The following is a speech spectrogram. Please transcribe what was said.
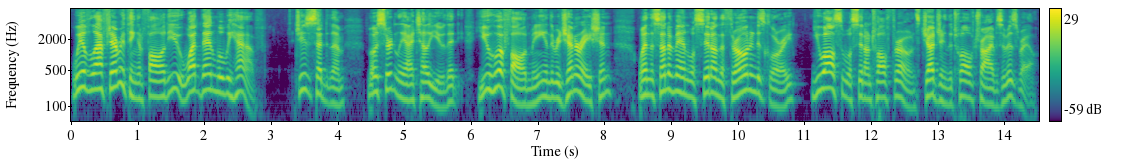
we have left everything and followed you. What then will we have? Jesus said to them, most certainly I tell you that you who have followed me in the regeneration, when the Son of Man will sit on the throne in his glory, you also will sit on twelve thrones, judging the twelve tribes of Israel.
